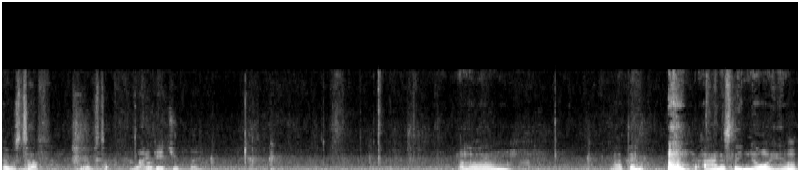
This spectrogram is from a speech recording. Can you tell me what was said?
It was tough. It was tough. Why did you play? Um, I think honestly knowing him,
